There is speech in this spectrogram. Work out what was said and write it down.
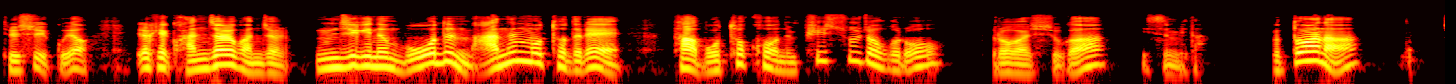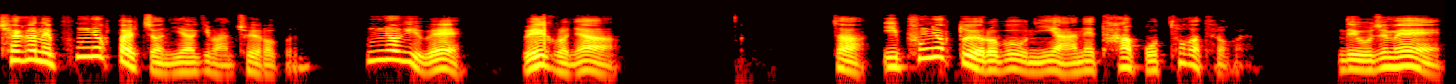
들 수 있고요. 이렇게 관절 관절 움직이는 모든 많은 모터들에 다 모터 코어는 필수적으로 들어갈 수가 있습니다. 또 하나 최근에 풍력 발전 이야기 많죠, 여러분. 풍력이 왜, 왜 그러냐? 자, 이 풍력도 여러분 이 안에 다 모터가 들어가요. 근데 요즘에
